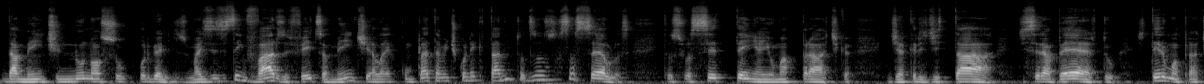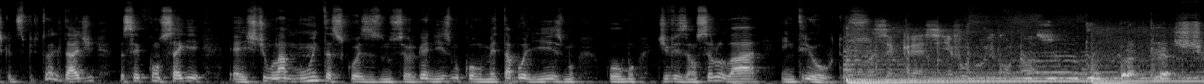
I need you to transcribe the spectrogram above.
da mente no nosso organismo. Mas existem vários efeitos, a mente ela é completamente conectada em todas as nossas células. Então, se você tem aí uma prática de acreditar, de ser aberto, de ter uma prática de espiritualidade, você consegue é, estimular muitas coisas no seu organismo, como metabolismo, como divisão celular, entre outros. Você cresce e evolui com o nosso DupraCast.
